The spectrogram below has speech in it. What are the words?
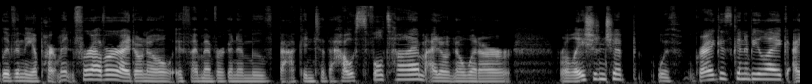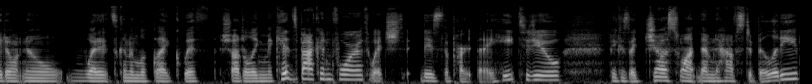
live in the apartment forever. I don't know if I'm ever going to move back into the house full time. I don't know what our relationship with Greg is going to be like. I don't know what it's going to look like with shuttling the kids back and forth, which is the part that I hate to do because I just want them to have stability.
